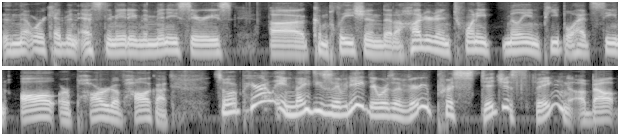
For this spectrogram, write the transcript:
the network had been estimating the miniseries uh completion that 120 million people had seen all or part of Holocaust. So apparently in 1978 there was a very prestigious thing about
